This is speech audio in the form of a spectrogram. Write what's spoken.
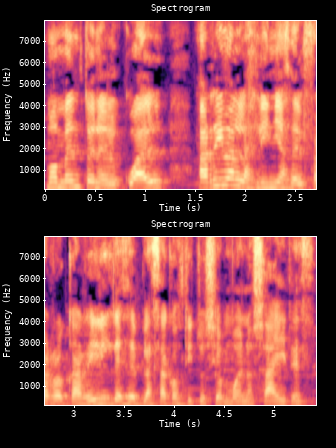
momento en el cual arriban las líneas del ferrocarril desde Plaza Constitución Buenos Aires.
